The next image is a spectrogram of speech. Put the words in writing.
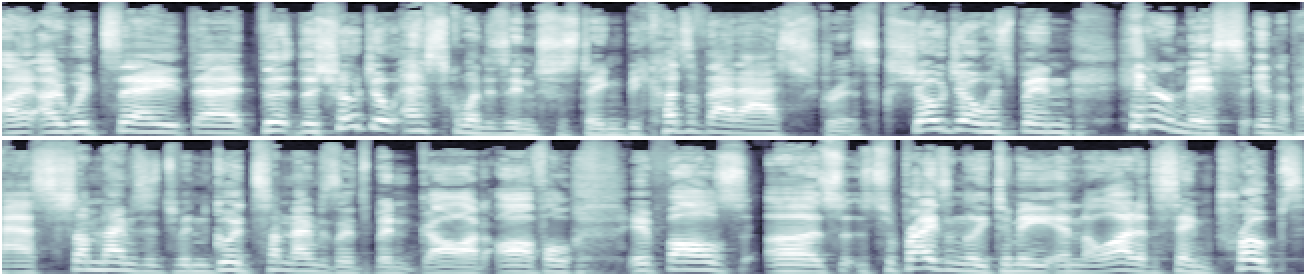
I, I would say that the, the shoujo-esque one is interesting because of that asterisk. Shoujo has been hit or miss in the past. Sometimes it's been good, sometimes it's been god awful. It falls, uh, su- surprisingly to me, in a lot of the same tropes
